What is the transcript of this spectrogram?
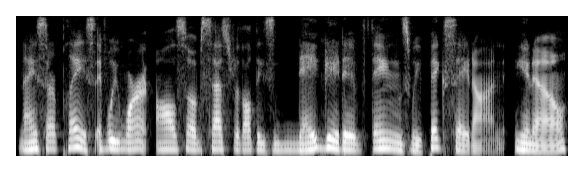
nicer place if we weren't all so obsessed with all these negative things we fixate on, you know?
